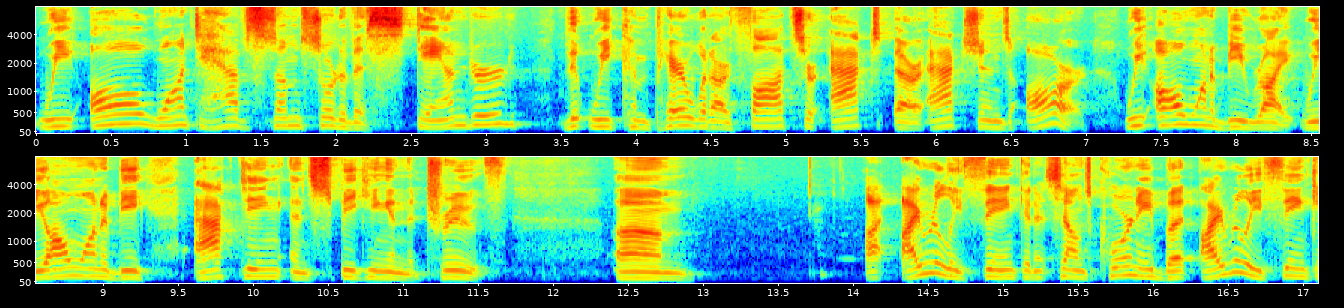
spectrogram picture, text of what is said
We all want to have some sort of a standard that we compare what our thoughts or act, our actions are. We all want to be right. We all want to be acting and speaking in the truth. Um, I, really think, and it sounds corny, but I really think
